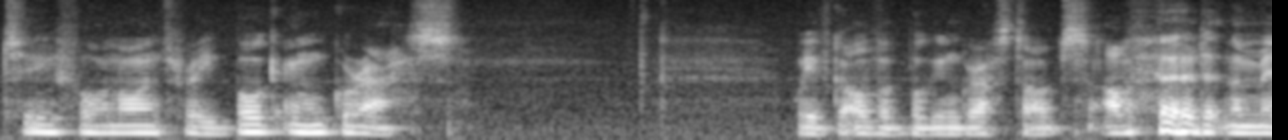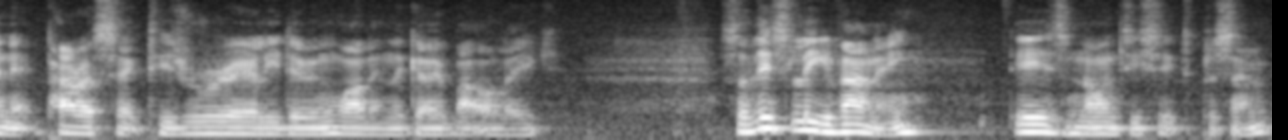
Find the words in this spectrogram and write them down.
2493 bug and grass we've got other bug grass types. I've heard at the minute Parasect is really doing well in the Go Battle League. So this Leavanny is 96%.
